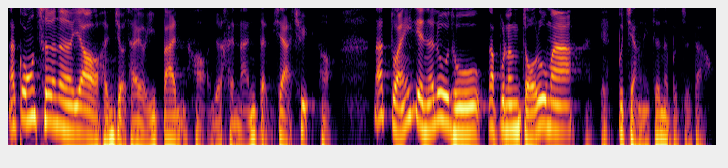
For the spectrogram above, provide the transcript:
那公车呢，要很久才有一班，哈，就很难等下去，哈。那短一点的路途，那不能走路吗？诶，不讲你真的不知道，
